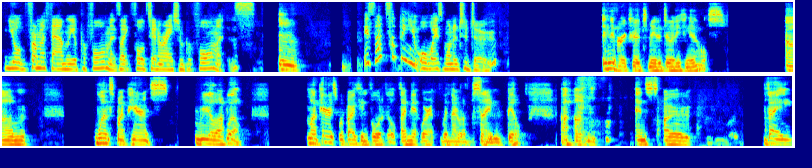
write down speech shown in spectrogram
you're from a family of performers, like fourth generation performers. Mm. Is that something you always wanted to do? it never occurred to me to do anything else. Um, once my parents realized, well, my parents were both in vaudeville. They met where, when they were on the same bill. Um, and so they,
